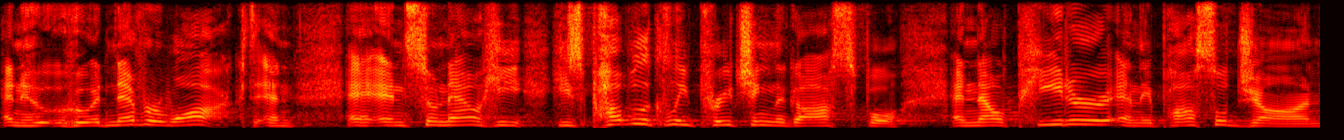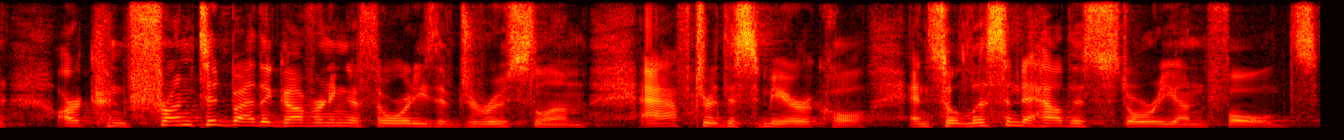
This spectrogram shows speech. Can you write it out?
and who, who had never walked. And, and so now he, he's publicly preaching the gospel. And now Peter and the Apostle John are confronted by the governing authorities of Jerusalem after this miracle. And so listen to how this story unfolds.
